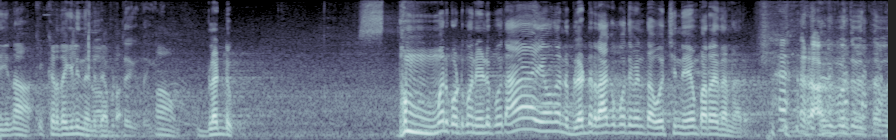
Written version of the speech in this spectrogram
దిగిన ఇక్కడ తగిలిందండి. బ్లడ్ దమ్మని కొట్టుకొని వెళ్ళిపోతే ఏముందండి బ్లడ్ రాకపోతే వింత వచ్చింది ఏం పర్లేదన్నారు. రాకపోతే వెళ్తావు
